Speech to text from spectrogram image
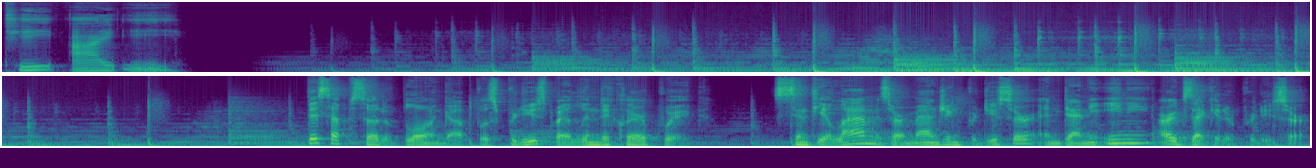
T I E. This episode of Blowing Up was produced by Linda Claire Puig. Cynthia Lamb is our managing producer, and Danny Iny, our executive producer.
